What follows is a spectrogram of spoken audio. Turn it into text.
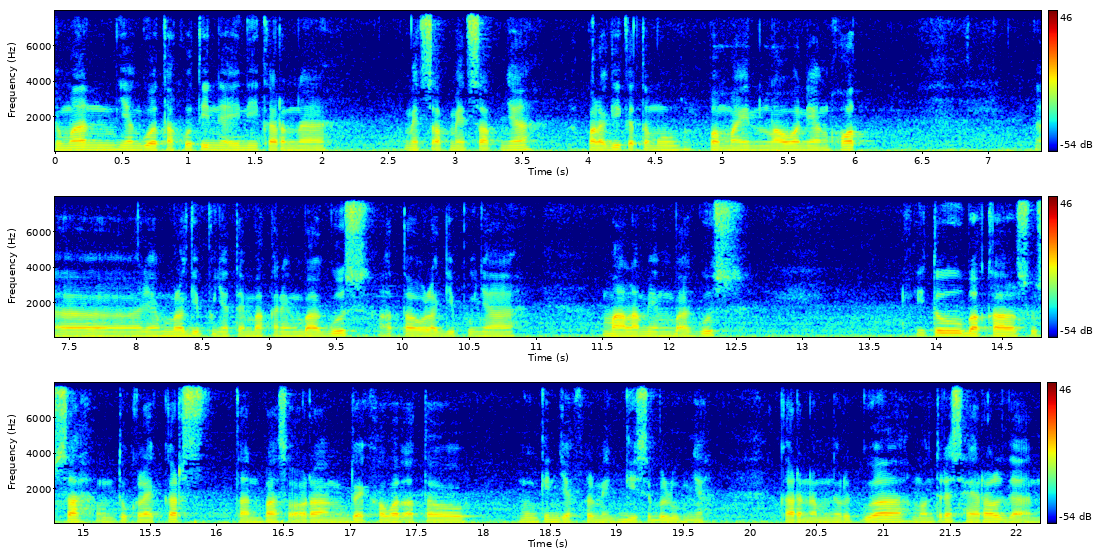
Cuman yang gue takutin ya ini karena match up match upnya apalagi ketemu pemain lawan yang hot uh, yang lagi punya tembakan yang bagus atau lagi punya malam yang bagus itu bakal susah untuk Lakers tanpa seorang Dwight Howard atau mungkin Javel McGee sebelumnya karena menurut gue Montrezl Harrell dan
